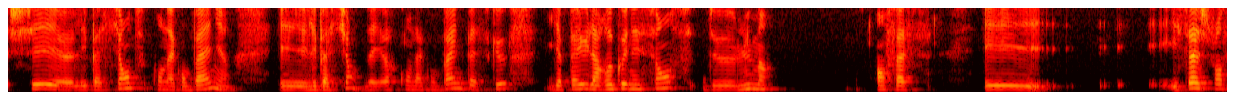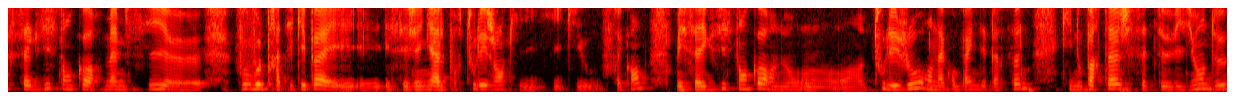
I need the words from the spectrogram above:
chez euh, les patientes qu'on accompagne, et les patients d'ailleurs qu'on accompagne, parce qu'il n'y a pas eu la reconnaissance de l'humain en face. Et, et ça, je pense que ça existe encore, même si euh, vous, vous ne le pratiquez pas, et, c'est génial pour tous les gens qui, qui, vous fréquentent, mais ça existe encore. Nous, tous les jours, on accompagne des personnes qui nous partagent cette vision de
